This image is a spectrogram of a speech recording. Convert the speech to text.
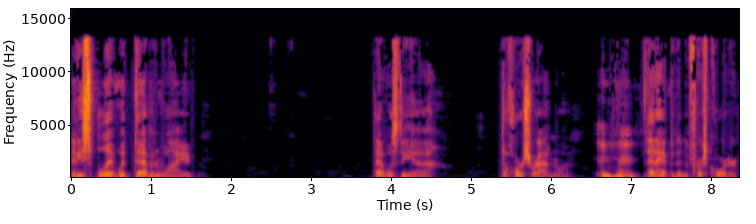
that he split with Devin White. That was the uh the horse riding one. hmm Right. That happened in the first quarter.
